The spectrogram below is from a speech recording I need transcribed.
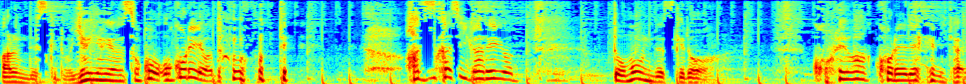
あるんですけどいやいやいやそこ怒れよと思って恥ずかしがれよと思うんですけどこれはこれでみたいな。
